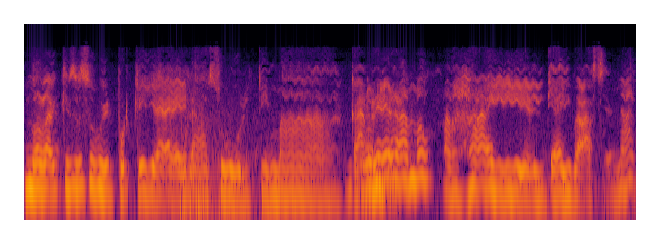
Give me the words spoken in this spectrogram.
no la quiso subir porque ya era su última carrera, ¿no? Ajá, y él ya iba a cenar.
